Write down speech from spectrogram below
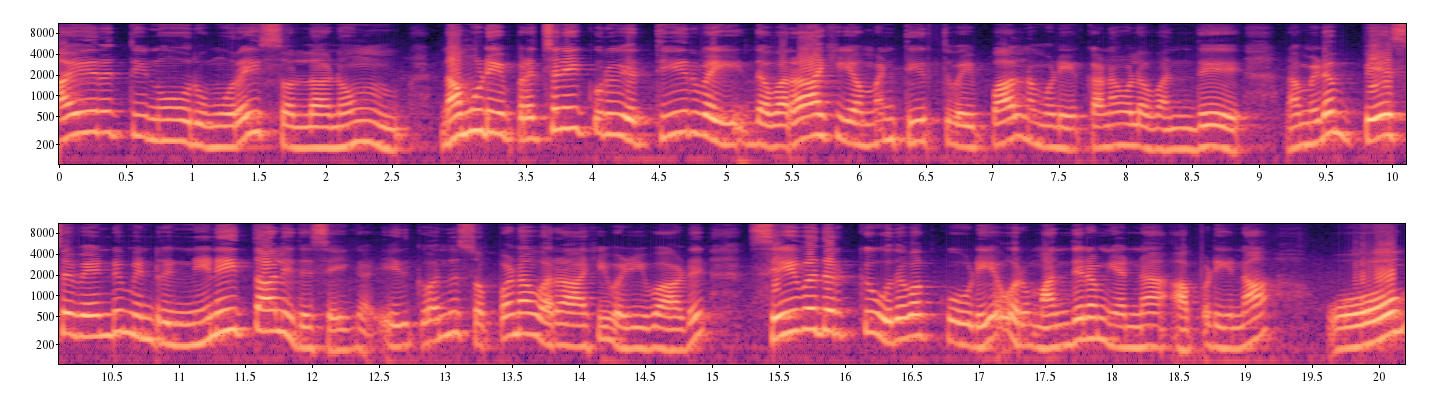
ஆயிரத்தி நூறு முறை சொல்லணும். நம்முடைய பிரச்சனைக்குரிய தீர்வை இந்த வராகி அம்மன் தீர்த்து வைப்பால் நம்முடைய கனவுல வந்து நம்மிடம் பேச வேண்டும் என்று நினைத்தால் இதை செய்க. இதுக்கு வந்து சொப்பன வராகி வழிபாடு செய்வதற்கு உதவக்கூடிய ஒரு மந்திரம் என்ன அப்படின்னா ஓம்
